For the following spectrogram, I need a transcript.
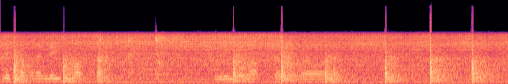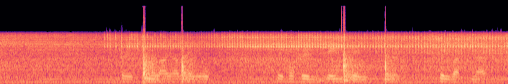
flytta på den lysmasta. Lysmasten så Så vi skal lage vei opp. Vi får fullt inn til Fullvatn der.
